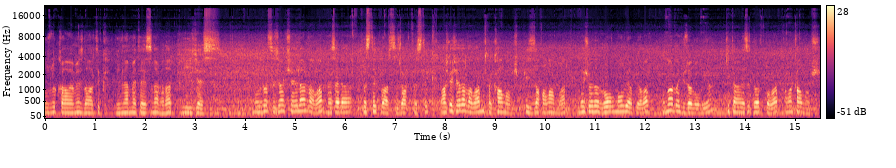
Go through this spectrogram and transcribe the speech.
Buzlu kahvemizle artık dinlenme tesisine kadar yiyeceğiz. Burada sıcak şeyler de var. Mesela fıstık var, sıcak fıstık. Başka şeyler de varmış da kalmamış. Pizza falan var. Bir de şöyle roll mol yapıyorlar. Bunlar da güzel oluyor. İki tanesi 4 dolar ama kalmamış.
